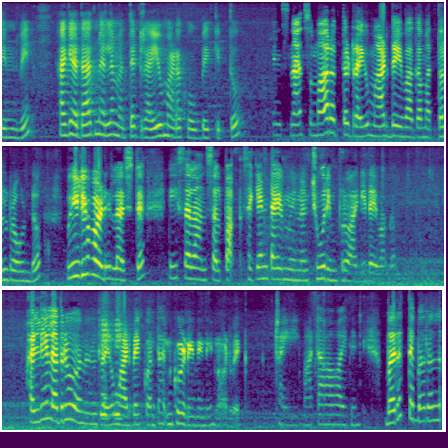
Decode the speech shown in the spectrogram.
ತಿಂದ್ವಿ. ಹಾಗೆ ಅದಾದಮೇಲೆ ಮತ್ತೆ ಡ್ರೈವ್ ಮಾಡೋಕ್ಕೆ ಹೋಗಬೇಕಿತ್ತು. ಮೀನ್ಸ್ ನಾನು ಸುಮಾರು ಹೊತ್ತು ಡ್ರೈವ್ ಮಾಡಿದೆ ಇವಾಗ ಮತ್ತೊಂದು ರೌಂಡು ವಿಡಿಯೋ ಮಾಡಿಲ್ಲ ಅಷ್ಟೇ. ಈ ಸಲ ಒಂದು ಸ್ವಲ್ಪ ಸೆಕೆಂಡ್ ಟೈಮ್ ಇನ್ನೊಂದು ಚೂರು ಇಂಪ್ರೂವ್ ಆಗಿದೆ ಇವಾಗ. ಹಳ್ಳಿಯಲ್ಲಾದರೂ ನಾನು ಡ್ರೈವ್ ಮಾಡಬೇಕು ಅಂತ ಅಂದ್ಕೊಂಡಿದ್ದೀನಿ ನೋಡಬೇಕು. ಟ್ರೈ ಮಾಡ್ತಾ ಇದ್ದೀನಿ ಬರುತ್ತೆ ಬರಲ್ಲ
